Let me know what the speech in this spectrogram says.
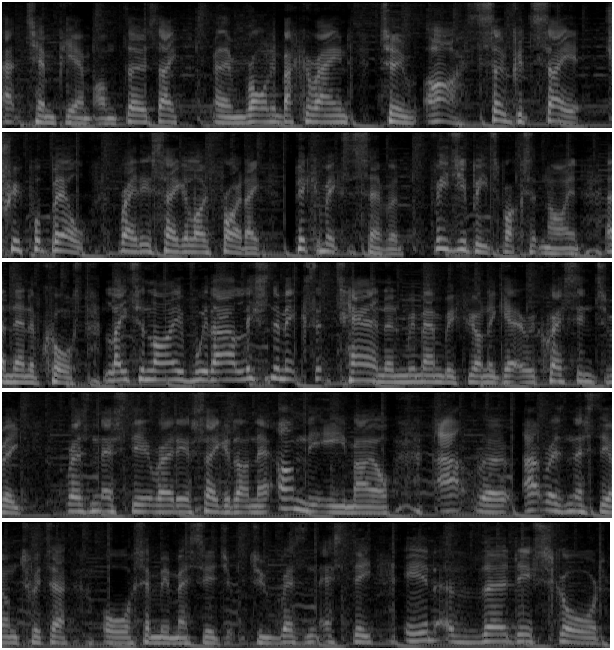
at 10 pm on Thursday. And then rolling back around to, ah, so good to say it, Triple Bill, Radio Sega Live Friday, Pick a Mix at 7, VG Beats Box at 9, and then, of course, late and live with our listener mix at 10. And remember, if you want to get a request into me, ResidentSD at radiosega.net on the email, at, uh, at ResidentSD on Twitter, or send me a message to ResidentSD in the Discord.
